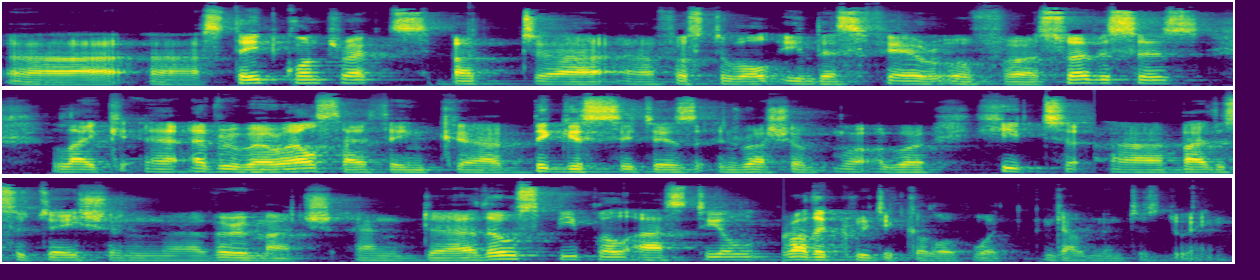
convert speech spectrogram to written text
uh, uh, state contracts, but first of all, in the sphere of services, like uh, everywhere else, I think uh, biggest cities in Russia were hit uh, by the situation uh, very much, and uh, those people are still rather critical of what government is doing.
